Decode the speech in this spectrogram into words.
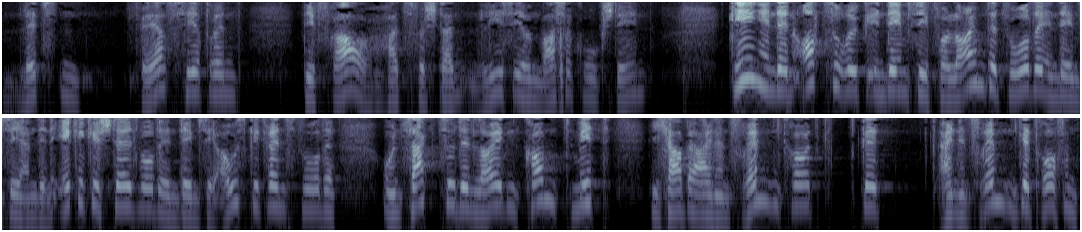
letzten Vers hier drin. Die Frau hat's verstanden, ließ ihren Wasserkrug stehen, ging in den Ort zurück, in dem sie verleumdet wurde, in dem sie an den Ecke gestellt wurde, in dem sie ausgegrenzt wurde und sagt zu den Leuten, kommt mit, ich habe einen Fremden, einen Fremden getroffen,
